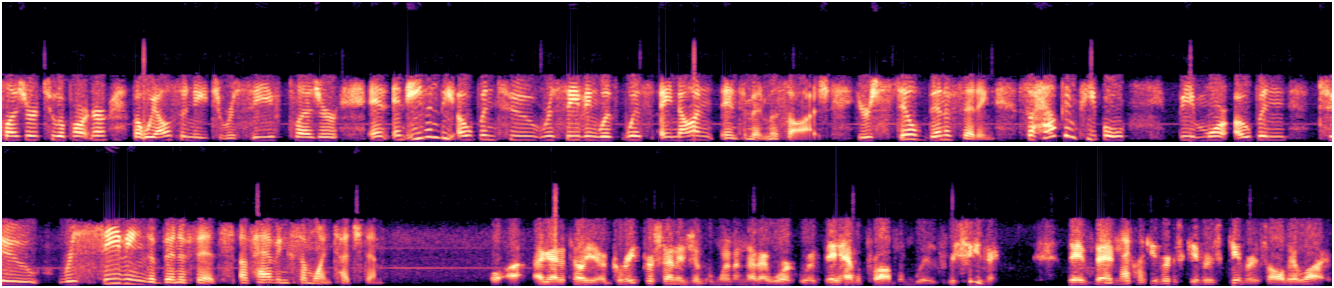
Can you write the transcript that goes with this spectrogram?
pleasure to a partner, but we also need to receive pleasure and, and even be open to receiving with, with a non intimate massage. You're still benefiting. So how can people be more open to receiving the benefits of having someone touch them? Well, I, I got to tell you, a great percentage of the women that I work with, they have a problem with receiving. They've been Exactly. givers, givers, givers all their lives.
